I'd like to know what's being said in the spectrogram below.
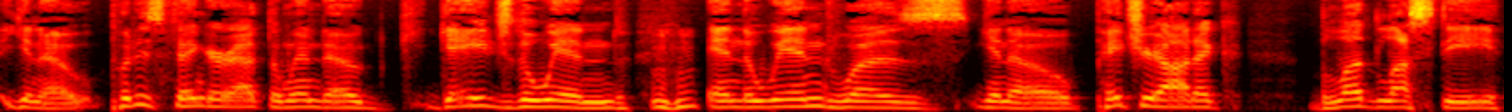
you know, put his finger out the window, g- gauge the wind, mm-hmm. and the wind was, you know, patriotic, bloodlusty,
